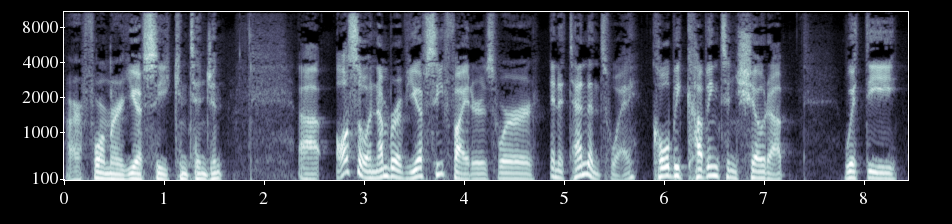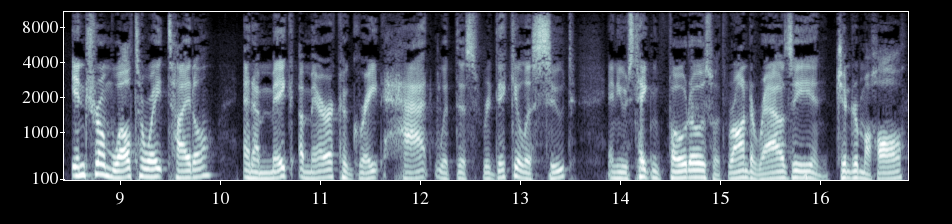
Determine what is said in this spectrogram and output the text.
our former UFC contingent. Uh, also, a number of UFC fighters were in attendance. Wai Colby Covington showed up with the interim welterweight title and a "Make America Great" hat with this ridiculous suit, and he was taking photos with Ronda Rousey and Jinder Mahal.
